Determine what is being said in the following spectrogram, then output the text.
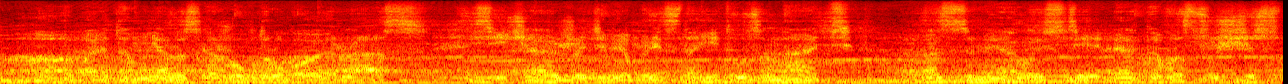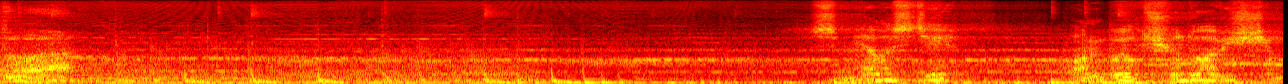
Об этом я расскажу в другой раз. Сейчас же тебе предстоит узнать о смелости этого существа. Смелости? Он был чудовищем.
